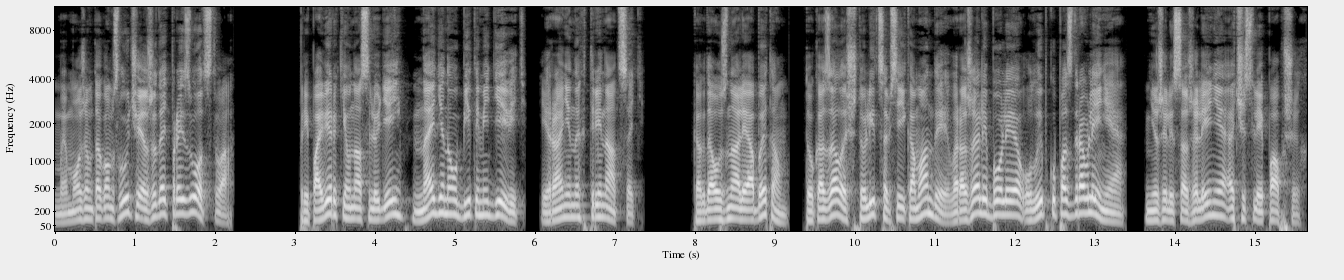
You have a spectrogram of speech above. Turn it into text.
«Мы можем в таком случае ожидать производства». При поверке у нас людей найдено убитыми 9 и раненых 13. Когда узнали об этом, то казалось, что лица всей команды выражали более улыбку поздравления, нежели сожаление о числе павших.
